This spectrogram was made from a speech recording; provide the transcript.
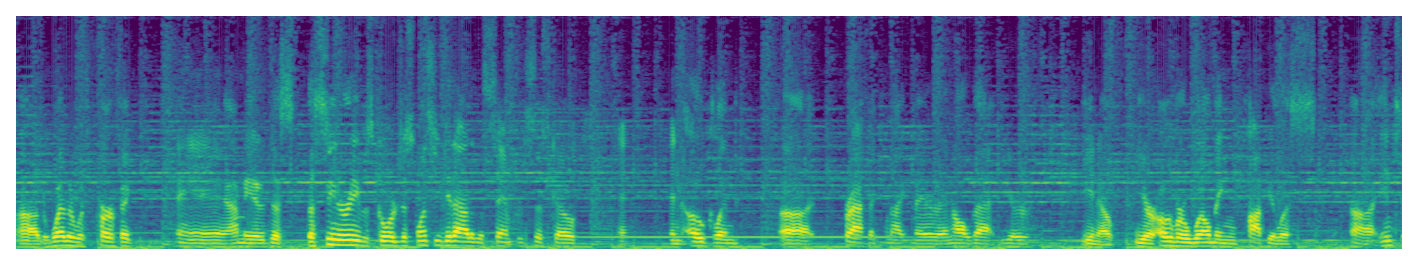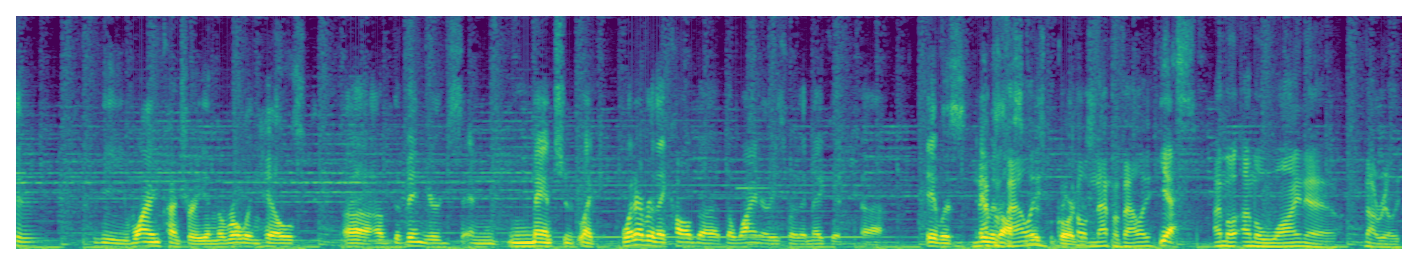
Uh, the weather was perfect, and I mean, just the scenery was gorgeous. Once you get out of the San Francisco and, and Oakland uh, traffic nightmare and all that, you're, you know, your overwhelming populace uh, into the wine country and the rolling hills uh, of the vineyards and mansion, like whatever they call the the wineries where they make it. Uh, it was Napa it was awesome. Valley. It was called Napa Valley. yes, I'm a I'm a wino. Not really.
